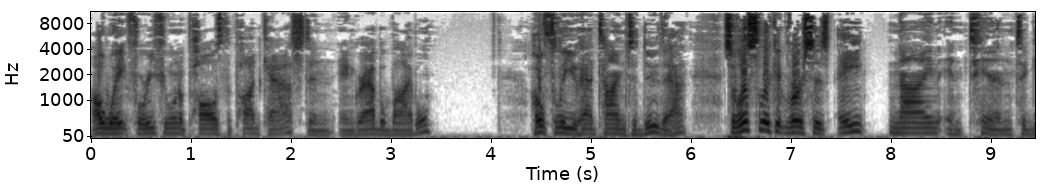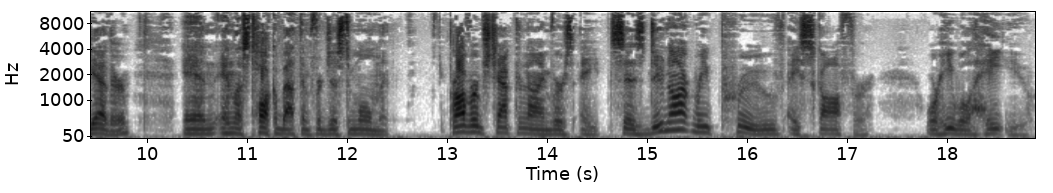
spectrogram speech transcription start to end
I'll wait for you if you want to pause the podcast and, and grab a Bible. Hopefully you had time to do that. So let's look at verses 8, 9, and 10 together and, and let's talk about them for just a moment. Proverbs chapter 9 verse 8 says, Do not reprove a scoffer, or he will hate you.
